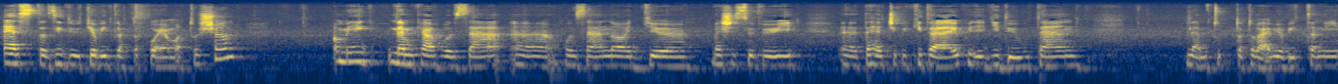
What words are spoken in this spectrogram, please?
ezt az időt javítgatta folyamatosan, amíg nem kell hozzá, hozzá nagy meseszövői tehetség, hogy kitaláljuk, hogy egy idő után nem tudta tovább javítani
